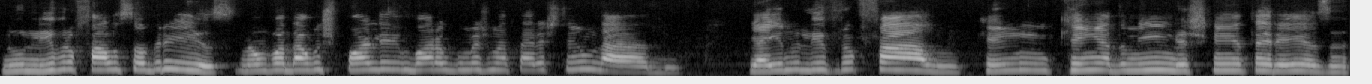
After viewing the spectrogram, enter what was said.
No livro eu falo sobre isso. Não vou dar um spoiler, embora algumas matérias tenham dado. E aí no livro eu falo quem, quem é Domingas, quem é Teresa.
